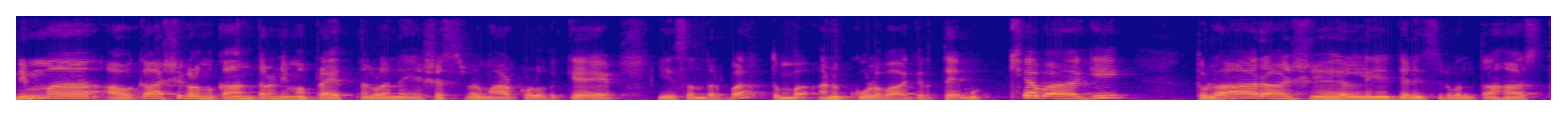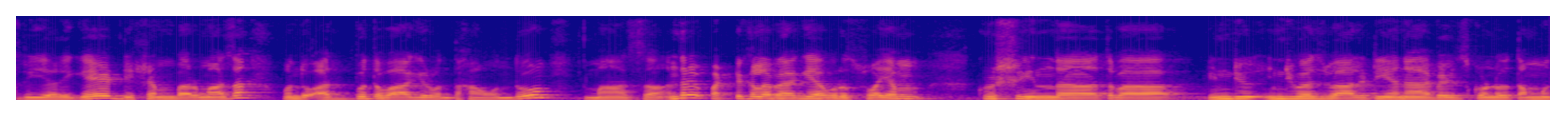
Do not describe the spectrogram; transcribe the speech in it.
ನಿಮ್ಮ ಅವಕಾಶಗಳ ಮುಖಾಂತರ ನಿಮ್ಮ ಪ್ರಯತ್ನಗಳನ್ನು ಯಶಸ್ವಿ ಮಾಡ್ಕೊಳ್ಳೋದಕ್ಕೆ ಈ ಸಂದರ್ಭ ತುಂಬ ಅನುಕೂಲವಾಗಿರುತ್ತೆ. ಮುಖ್ಯವಾಗಿ ತುಲಾರಾಶಿಯಲ್ಲಿ ಜನಿಸಿರುವಂತಹ ಸ್ತ್ರೀಯರಿಗೆ ಡಿಸೆಂಬರ್ ಮಾಸ ಒಂದು ಅದ್ಭುತವಾಗಿರುವಂತಹ ಒಂದು ಮಾಸ. ಅಂದರೆ ಪರ್ಟಿಕ್ಯುಲರ್ ಆಗಿ ಅವರು ಸ್ವಯಂ ಕೃಷಿಯಿಂದ ಅಥವಾ ಇಂಡಿ ಇಂಡಿವಿಜುವಾಲಿಟಿಯನ್ನು ಬೆಳೆಸ್ಕೊಂಡು ತಮ್ಮ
